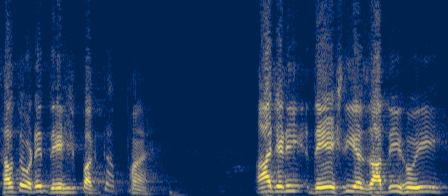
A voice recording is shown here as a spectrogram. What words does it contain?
ਸਭ ਤੋਂ ਵੱਡੇ ਦੇਸ਼ ਭਗਤ ਆਪਾਂ ਹੈ। ਆ ਜਿਹੜੀ ਦੇਸ਼ ਦੀ ਆਜ਼ਾਦੀ ਹੋਈ,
